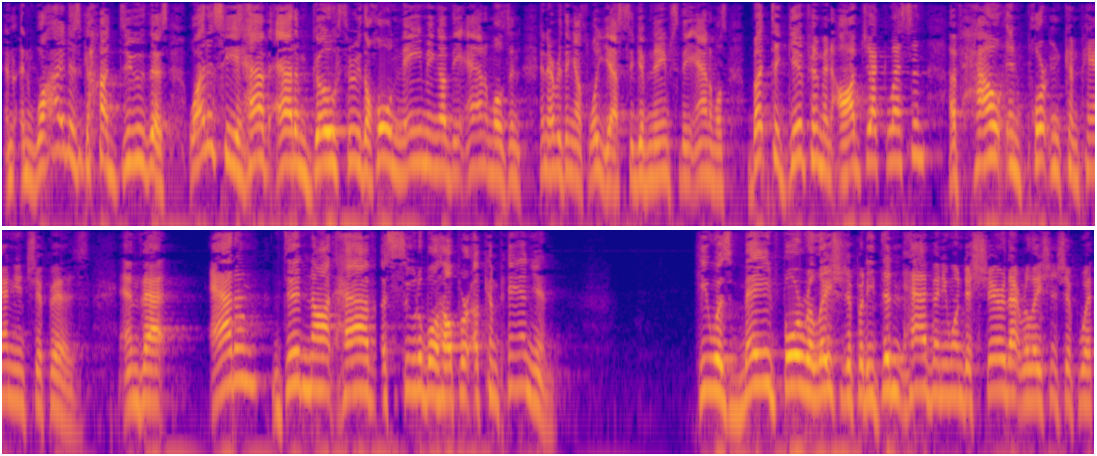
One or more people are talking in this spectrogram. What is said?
And, and why does God do this? Why does He have Adam go through the whole naming of the animals and, and everything else? Well, yes, to give names to the animals, but to give him an object lesson of how important companionship is. And that Adam did not have a suitable helper, a companion. He was made for relationship, but he didn't have anyone to share that relationship with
